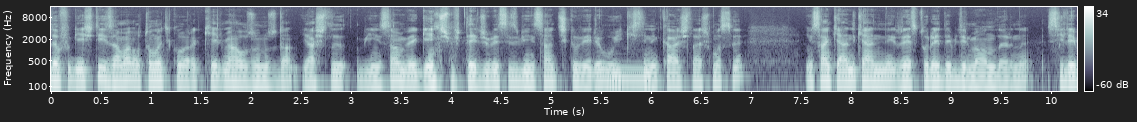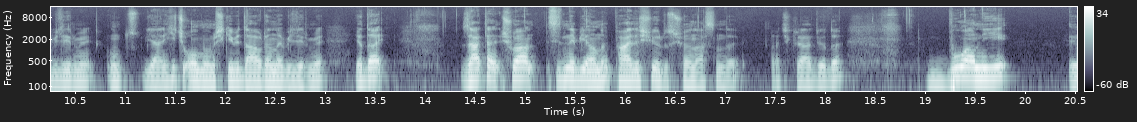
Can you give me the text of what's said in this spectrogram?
lafı geçtiği zaman otomatik olarak kelime havuzunuzdan yaşlı bir insan ve genç bir tecrübesiz bir insan çıkıveriyor. Bu hmm. ikisinin karşılaşması insan kendi kendini restore edebilir mi anılarını? Silebilir mi? Yani hiç olmamış gibi davranabilir mi? Ya da zaten şu an sizinle bir anı paylaşıyoruz şu an aslında açık radyoda. Bu anıyı e,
